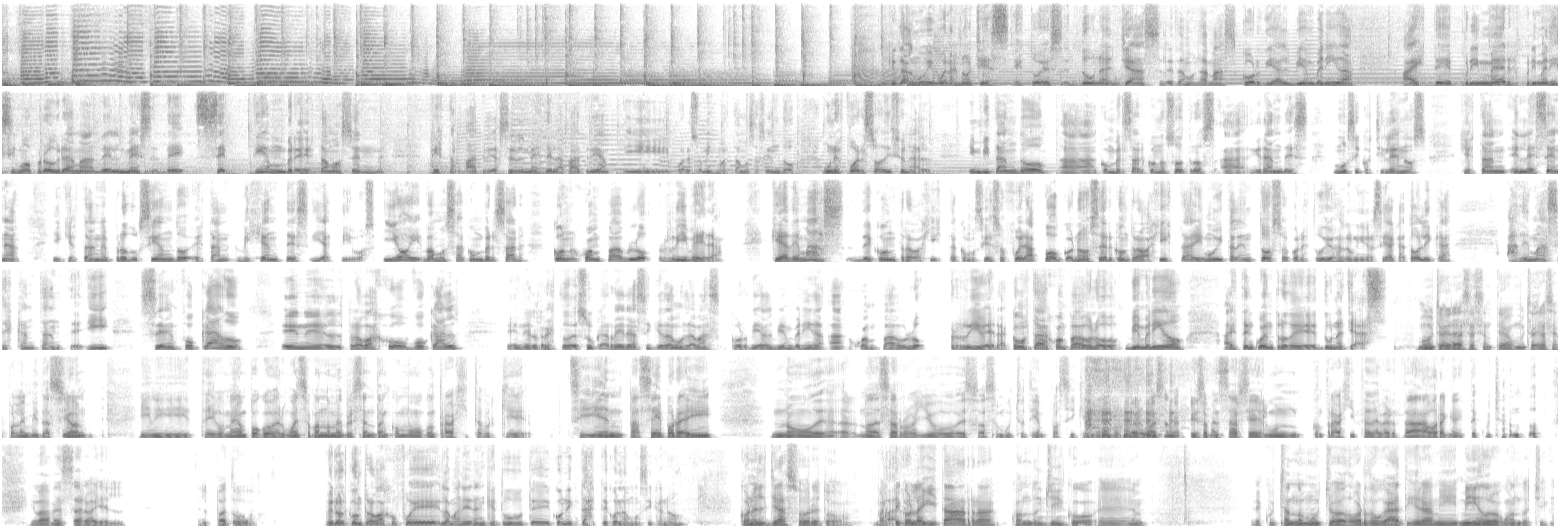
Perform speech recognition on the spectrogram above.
tal? Muy buenas noches. Esto es Duna Jazz. Les damos la más cordial bienvenida a este primer, primerísimo programa del mes de septiembre. Estamos en Fiestas Patrias, en el mes de la patria, y por eso mismo estamos haciendo un esfuerzo adicional, invitando a conversar con nosotros a grandes músicos chilenos que están en la escena y que están produciendo, están vigentes y activos. Y hoy vamos a conversar con Juan Pablo Rivera que además de contrabajista, como si eso fuera poco, ¿no? Ser contrabajista y muy talentoso con estudios en la Universidad Católica, además es cantante y se ha enfocado en el trabajo vocal en el resto de su carrera, así que damos la más cordial bienvenida a Juan Pablo Rivera. ¿Cómo estás, Juan Pablo? Bienvenido a este encuentro de Duna Jazz. Muchas gracias, Santiago. Muchas gracias por la invitación. Y te digo, me da un poco vergüenza cuando me presentan como contrabajista porque si bien pasé por ahí, no, no desarrollo eso hace mucho tiempo, así que me da vergüenza, me empiezo a pensar si hay algún contrabajista de verdad ahora que esté escuchando y va a pensar hoy el, el patú. Pero el contrabajo fue la manera en que tú te conectaste con la música, ¿no? Con el jazz sobre todo. Partí con la guitarra cuando chico, eh, escuchando mucho a Eduardo Gatti, era mi, mi ídolo cuando chico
